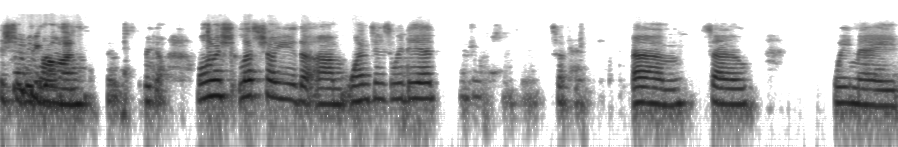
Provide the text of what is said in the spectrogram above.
it should, Should be, be gone. gone. Be gone. Well, let me sh- let's show you the um, onesies we did. It's okay. Um, so we made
